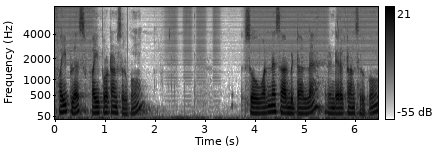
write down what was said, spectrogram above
ஃபைவ் ப்ளஸ் ஃபைவ் ப்ரோட்டான்ஸ் இருக்கும். ஸோ ஒன் எஸ் ஆர்பிட்டாலில் ரெண்டு எலக்ட்ரான்ஸ் இருக்கும்.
